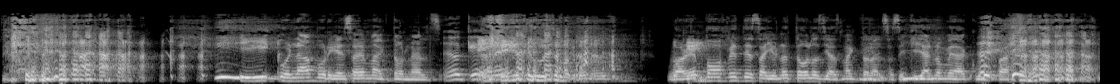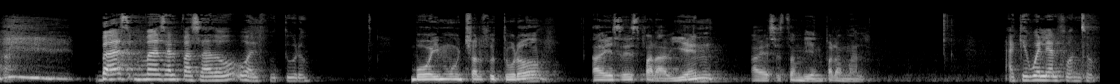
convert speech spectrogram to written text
y una hamburguesa de McDonald's. Ok. ¿En serio te gusta McDonald's? Warren Buffett desayuna todos los días McDonald's, así que ya no me da culpa. ¿Vas más al pasado o al futuro? Voy mucho al futuro, a veces para bien, a veces también para mal. ¿A qué huele Alfonso?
